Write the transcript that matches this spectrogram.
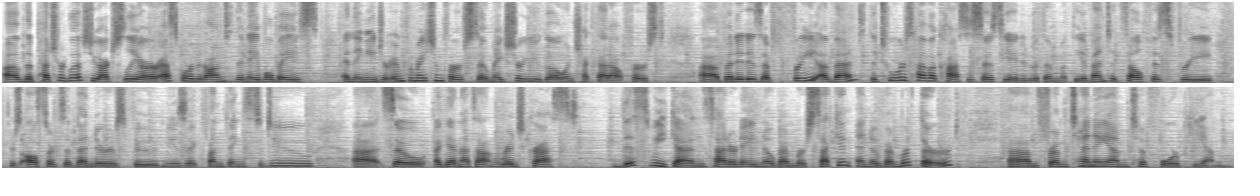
of the petroglyphs. You actually are escorted onto the naval base and they need your information first, so make sure you go and check that out first. Uh, but it is a free event. The tours have a cost associated with them, but the event itself is free. There's all sorts of vendors, food, music, fun things to do. Uh, so again, that's out in Ridgecrest this weekend, Saturday, November 2nd and November 3rd um, from 10 a.m. to 4 p.m.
